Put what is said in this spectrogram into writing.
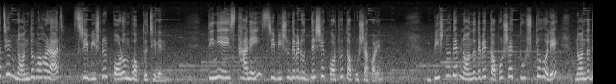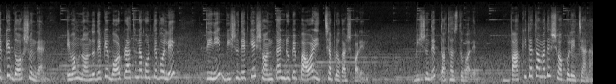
আছে নন্দ মহারাজ শ্রী বিষ্ণুর পরম ভক্ত ছিলেন। তিনি এই স্থানেই শ্রী বিষ্ণুদেবের উদ্দেশ্যে কঠোর তপস্যা করেন। বিষ্ণুদেব নন্দদেবের তপস্যায় তুষ্ট হলে নন্দদেবকে দর্শন দেন এবং নন্দদেবকে বর প্রার্থনা করতে বলে তিনি বিষ্ণুদেবকে সন্তান রূপে পাওয়ার ইচ্ছা প্রকাশ করেন। বিষ্ণুদেব তথাস্থ বলেন, বাকিটা তো আমাদের সকলের জানা।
